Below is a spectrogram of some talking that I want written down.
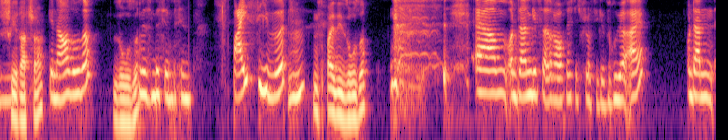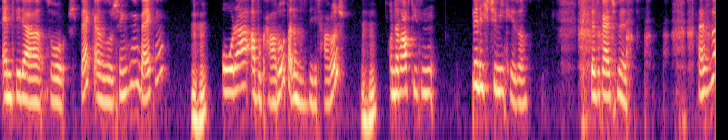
Sriracha, genau, Soße. Soße. Es ein bisschen, ein bisschen spicy wird. Eine spicy Soße. Ähm, und dann gibt's da drauf richtig fluffiges Rührei. Und dann entweder so Speck, also so Schinken, Bacon. Mhm. Oder Avocado, dann ist es vegetarisch. Mhm. Und darauf diesen billig Chemiekäse, der so geil schmilzt. Weißt du?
